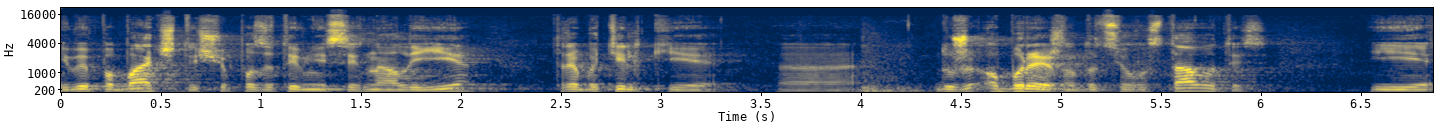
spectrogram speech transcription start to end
і ви побачите, що позитивні сигнали є. Треба тільки е, дуже обережно до цього ставитись і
